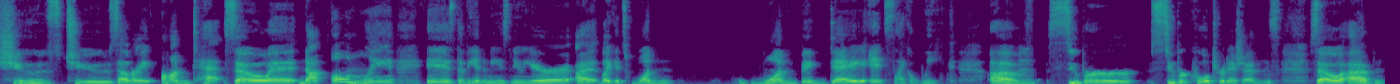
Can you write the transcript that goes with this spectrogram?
choose to celebrate on Tet. So uh, not only is the Vietnamese New Year uh, like it's one one big day, it's like a week of Mhm. super super cool traditions. So um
